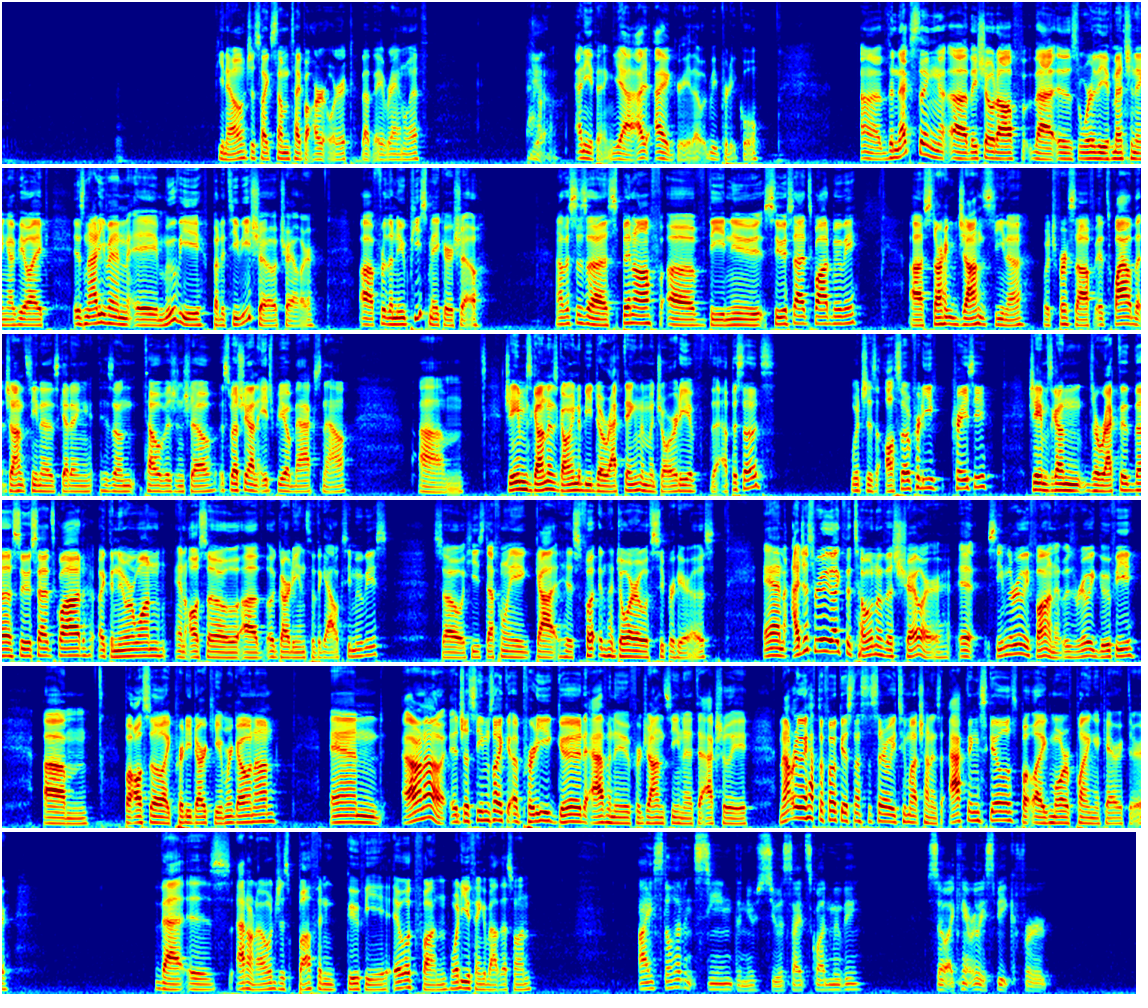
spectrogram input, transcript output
you know, just like some type of artwork that they ran with. Yeah. Anything. Yeah, I, I agree. That would be pretty cool. Uh, the next thing uh, they showed off that is worthy of mentioning, I feel like, is not even a movie, but a TV show trailer uh, for the new Peacemaker show. Now, this is a spin off of the new Suicide Squad movie uh, starring John Cena. Which, first off, it's wild that John Cena is getting his own television show, especially on HBO Max now. Um, James Gunn is going to be directing the majority of the episodes, which is also pretty crazy. James Gunn directed the Suicide Squad, like the newer one, and also uh, the Guardians of the Galaxy movies. So he's definitely got his foot in the door with superheroes. And I just really like the tone of this trailer. It seemed really fun. It was really goofy, um, but also like pretty dark humor going on. And I don't know. It just seems like a pretty good avenue for John Cena to actually not really have to focus necessarily too much on his acting skills, but like more of playing a character that is, I don't know, just buff and goofy. It looked fun. What do you think about this one? I still haven't seen the new Suicide Squad movie, so I can't really speak for,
